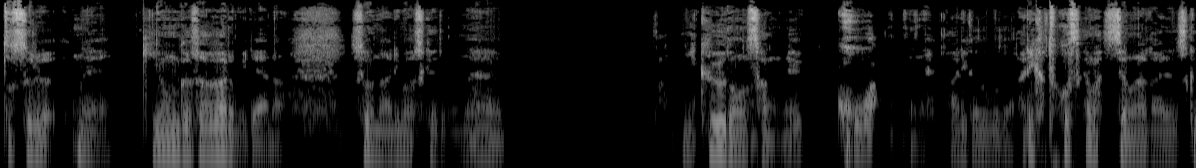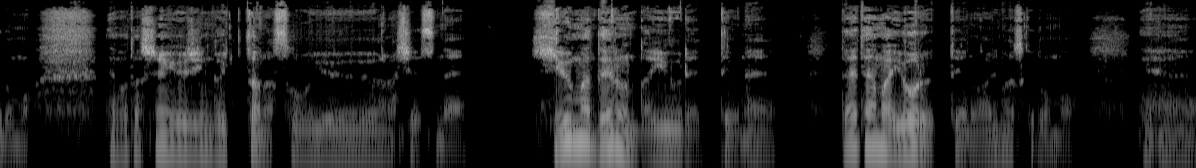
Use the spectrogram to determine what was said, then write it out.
とする、ね、気温が下がるみたいな、そういうのありますけどもね。肉うどんさん、え、怖っ、ね。ありがとうございます。ありがとうございます。っていうの中ですけども、ね、私の友人が言ってたのはそういう話ですね。昼間出るんだ、幽霊っていうね。大体まあ夜っていうのはありますけども、えー、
